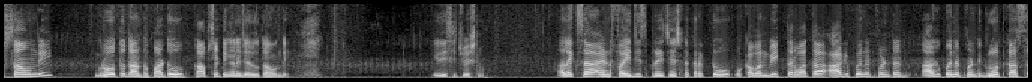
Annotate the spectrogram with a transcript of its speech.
వస్తూ ఉంది గ్రోత్ దాంతోపాటు కాప్ సెట్టింగ్ అనేది జరుగుతూ ఉంది. ఇది situation Alexa and five G spray చేసిన కరెక్ట్ ఒక వన్ వీక్ తర్వాత ఆగిపోయినటువంటి ఆగిపోయినటువంటి గ్రోత్ కాస్త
